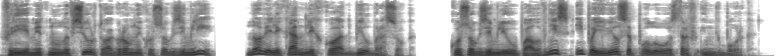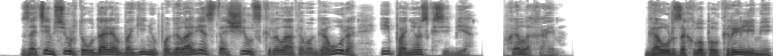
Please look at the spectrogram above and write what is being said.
Фрия метнула в Сюрту огромный кусок земли, но великан легко отбил бросок. Кусок земли упал вниз, и появился полуостров Ингборг. Затем Сюрта ударил богиню по голове, стащил с крылатого Гаура и понес к себе, в Хеллахайм. Гаур захлопал крыльями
